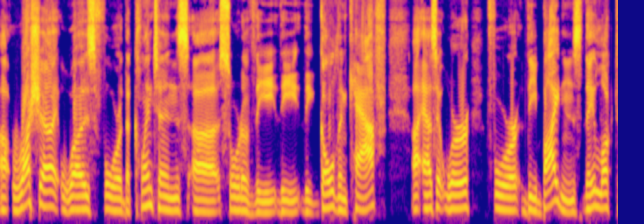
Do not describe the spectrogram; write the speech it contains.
uh, russia was for the clintons uh, sort of the the the golden calf uh, as it were. For the bidens they looked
